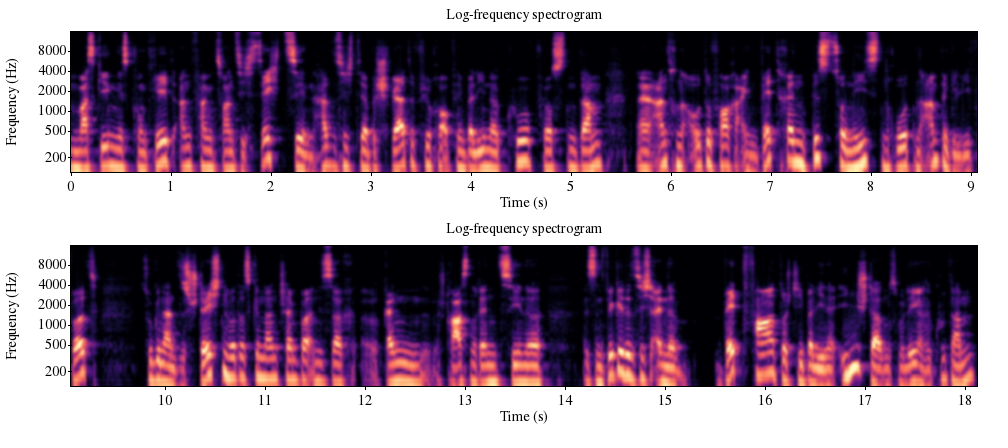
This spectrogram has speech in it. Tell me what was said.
um was ging es konkret? Anfang 2016 hatte sich der Beschwerdeführer auf dem Berliner Kurfürstendamm mit einem anderen Autofahrer ein Wettrennen bis zur nächsten roten Ampel geliefert. Sogenanntes Stechen wird das genannt, scheinbar in dieser Rennen, Straßenrennszene. Es entwickelte sich eine Wettfahrt durch die Berliner Innenstadt, muss man legen, also Kudamm,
